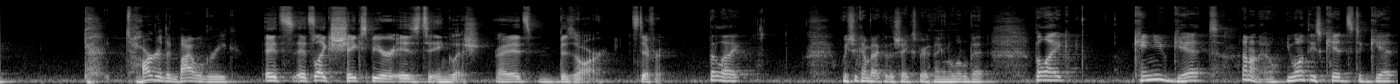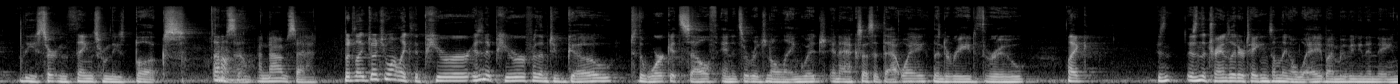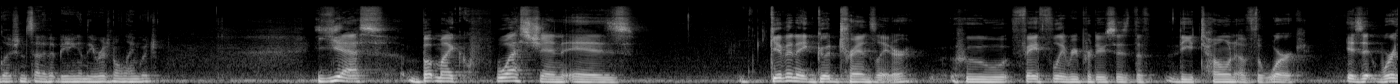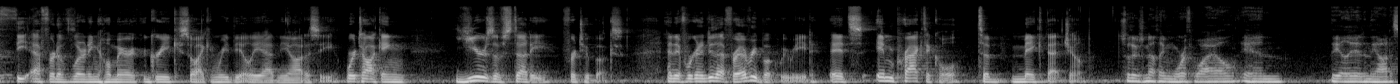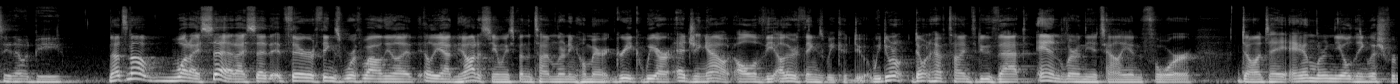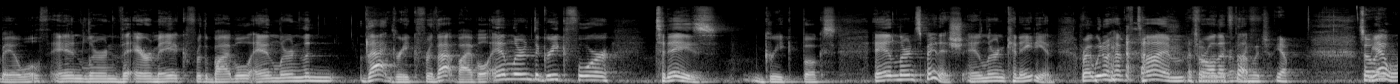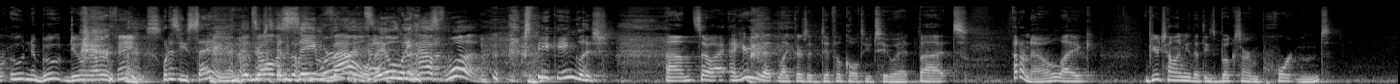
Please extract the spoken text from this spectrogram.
It's harder than Bible Greek. it's it's like Shakespeare is to English, right? It's bizarre. It's different. but like, we should come back to the Shakespeare thing in a little bit. But like, can you get? I don't know. You want these kids to get these certain things from these books. I don't know. And now I'm sad. But like, don't you want like the pure? Isn't it purer for them to go to the work itself in its original language and access it that way than to read through? Like, isn't isn't the translator taking something away by moving it into English instead of it being in the original language? Yes, but my question is given a good translator who faithfully reproduces the the tone of the work, is it worth the effort of learning Homeric Greek so I can read the Iliad and the Odyssey? We're talking years of study for two books. And if we're going to do that for every book we read, it's impractical to make that jump. So there's nothing worthwhile in the Iliad and the Odyssey that would be. That's not what I said. I said if there are things worthwhile in the Iliad- and the Odyssey, and we spend the time learning Homeric Greek, we are edging out all of the other things we could do. We don't don't have time to do that and learn the Italian for Dante, and learn the Old English for Beowulf, and learn the Aramaic for the Bible, and learn the that Greek for that Bible, and learn the Greek for today's Greek books, and learn Spanish, and learn Canadian. Right? We don't have time for all that stuff. Language. Yep. So yeah, I- we're ootin' a boot doing other things. what is he saying? It's all the same words. vowels. They only have one. speak English. Um, so I, I hear you that like there's a difficulty to it, but I don't know. Like if you're telling me that these books are important,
